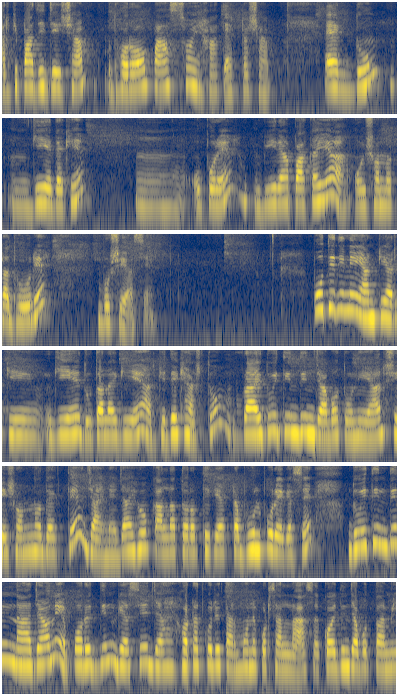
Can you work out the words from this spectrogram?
আর কি পাজি যে সাপ ধরো পাঁচ ছয় হাত একটা সাপ। একদম গিয়ে দেখে উপরে বিড়া পাকাইয়া ওই স্বর্ণটা ধরে বসে আছে। প্রতিদিনই আন্টি আর কি গিয়ে, দোতলায় গিয়ে আর কি দেখে আসতো। প্রায় দুই, তিন দিন যাবত উনি আর সেই স্বর্ণ দেখতে যায় না যাই হোক, আল্লাহর তরফ থেকে একটা ভুল পড়ে গেছে। দুই, তিন দিন না যাওয়ানে পরের দিন গেছে, যা হঠাৎ করে তার মনে পড়ছে, আল্লাহ আছে কয়দিন যাবত তো আমি,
